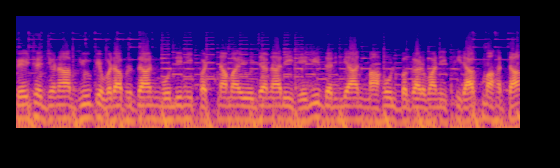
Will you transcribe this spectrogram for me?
પેઠે જણાવ્યું કે વડાપ્રધાન મોદીની પટનામાં યોજાનારી રેલી દરમિયાન માહોલ બગાડવાની ફિરાકમાં હતા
